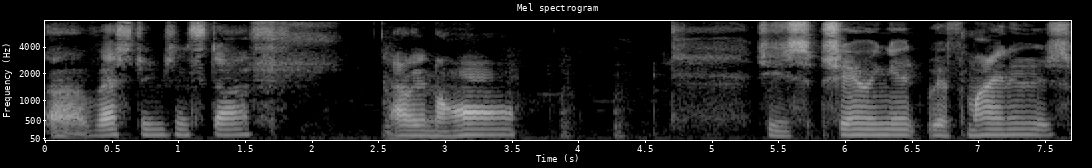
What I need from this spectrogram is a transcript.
uh, restrooms and stuff, out in the hall. She's sharing it with minors,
